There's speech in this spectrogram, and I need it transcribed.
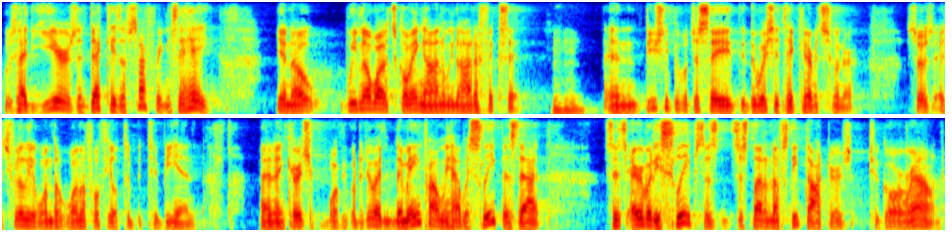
who's had years and decades of suffering and say, hey, you know, we know what's going on and we know how to fix it. Mm-hmm. And usually people just say they wish to take care of it sooner. So it's, it's really a wonder, wonderful field to, to be in. And I encourage more people to do it. The main problem we have with sleep is that since everybody sleeps, there's just not enough sleep doctors to go around.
